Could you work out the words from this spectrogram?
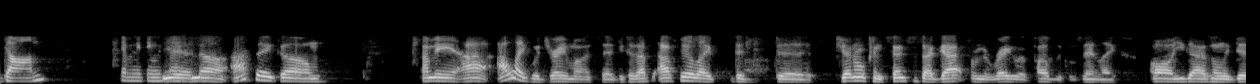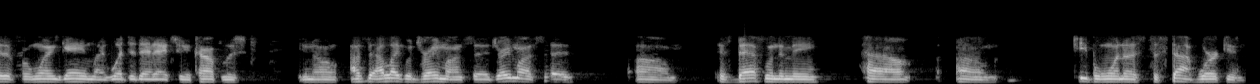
Dom, you have anything to say? Yeah, no, I think um I mean, I, I like what Draymond said because I I feel like the the general consensus I got from the regular public was that like, oh, you guys only did it for one game. Like, what did that actually accomplish? You know, I said I like what Draymond said. Draymond said, um, it's baffling to me how um, people want us to stop working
